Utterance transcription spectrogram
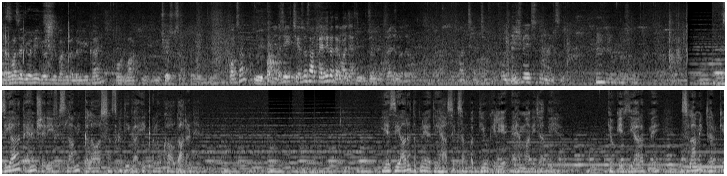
दरवाज़ा जो है योगी बंगा लकड़ी का है और वहाँ छः सौ साल पहले। कौन सा? ये अच्छा ये 600 साल पहले का दरवाज़ा है। जी। अच्छा अच्छा। जियारत अहम शरीफ इस्लामिक कला और संस्कृति का एक अनोखा उदाहरण है। यह जियारत अपने ऐतिहासिक संपत्तियों के लिए अहम मानी जाती है, क्योंकि इस जियारत में इस्लामिक धर्म के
